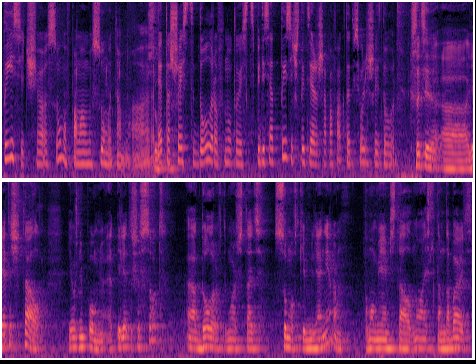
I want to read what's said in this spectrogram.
тысяч э, суммов, по-моему, суммы там, э, Сумма, это 6 да. долларов, ну, то есть 50 тысяч ты держишь, а по факту это всего лишь 6 долларов. Кстати, э, я это считал, я уже не помню, или это 600 долларов ты можешь стать сумовским миллионером – по-моему, я им стал. Ну, а если там добавить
